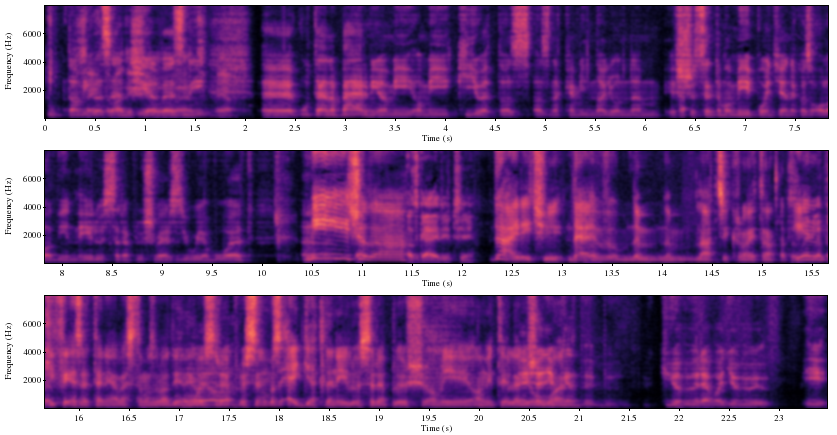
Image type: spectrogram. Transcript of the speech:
tudtam Szerintem igazán élvezni. Ja. Uh, utána bármi, ami, ami kijött, az, az nekem így nagyon nem. És hát. szerintem a mélypontja ennek az Aladdin élőszereplős verziója volt. Micsoda? Az Guy Ritchie. Guy Ritchie, de nem, nem látszik rajta. Hát Én meglepett. kifejezetten élveztem az Aladdin élőszereplős. Szerintem az egyetlen élőszereplős, ami, ami tényleg És jó egyébként volt. jövőre vagy jövő év,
